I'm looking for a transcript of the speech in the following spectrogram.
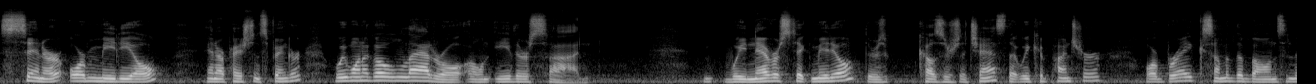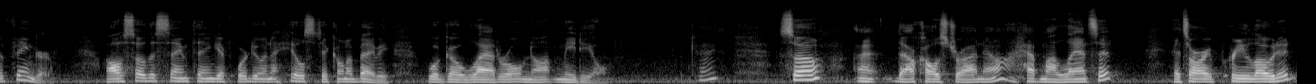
center or medial in our patient's finger. We want to go lateral on either side. We never stick medial there's, because there's a chance that we could puncture or break some of the bones in the finger. Also the same thing if we're doing a heel stick on a baby. We'll go lateral, not medial. Okay, so uh, the alcohol is dry now. I have my lancet. It's already preloaded.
